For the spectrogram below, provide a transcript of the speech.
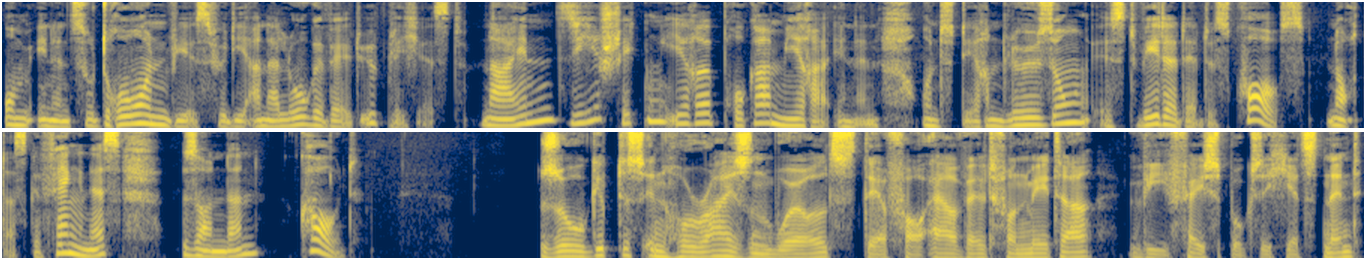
um ihnen zu drohen, wie es für die analoge Welt üblich ist. Nein, sie schicken ihre ProgrammiererInnen, und deren Lösung ist weder der Diskurs noch das Gefängnis, sondern Code. So gibt es in Horizon Worlds, der VR-Welt von Meta, wie Facebook sich jetzt nennt,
